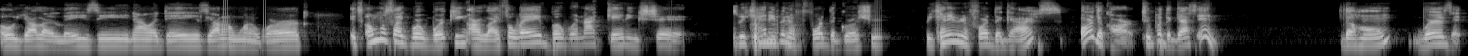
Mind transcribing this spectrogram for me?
oh, y'all are lazy nowadays. Y'all don't want to work. It's almost like we're working our life away, but we're not gaining shit. We can't even Mhm. afford the grocery. We can't even afford the gas or the car to put the gas in. The home, where is it?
